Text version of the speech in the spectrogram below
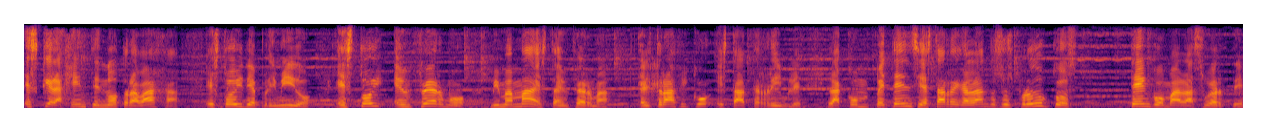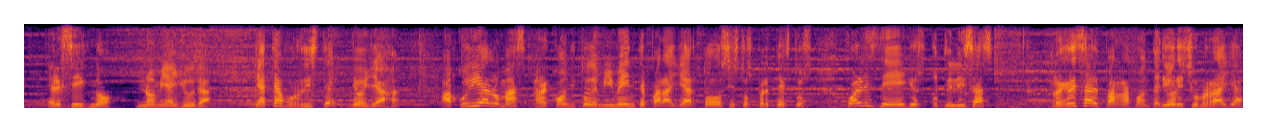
Es que la gente no trabaja. Estoy deprimido. Estoy enfermo. Mi mamá está enferma. El tráfico está terrible. La competencia está regalando sus productos. Tengo mala suerte. El signo no me ayuda. ¿Ya te aburriste? Yo ya. Acudí a lo más recóndito de mi mente para hallar todos estos pretextos. ¿Cuáles de ellos utilizas? Regresa al párrafo anterior y subraya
